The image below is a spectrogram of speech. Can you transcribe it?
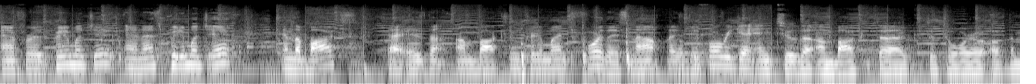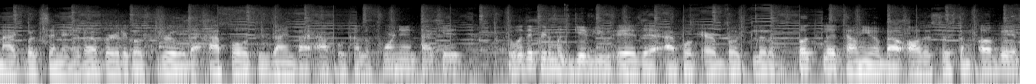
And for pretty much it, and that's pretty much it in the box that is the unboxing pretty much for this now before we get into the unbox the tutorial of the macbook setting it up we're to go through the apple designed by apple california package so what they pretty much give you is an apple airbook little booklet telling you about all the system of it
